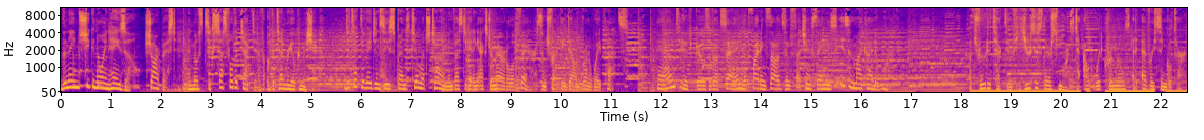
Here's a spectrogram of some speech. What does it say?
The name Shikanoin Heizou, sharpest and most successful detective of the Tenryou Commission. Detective agencies spend too much time investigating extramarital affairs and tracking down runaway pets. And it goes without saying that fighting thugs and fetching things isn't my kind of work. A true detective uses their smarts to outwit criminals at every single turn.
